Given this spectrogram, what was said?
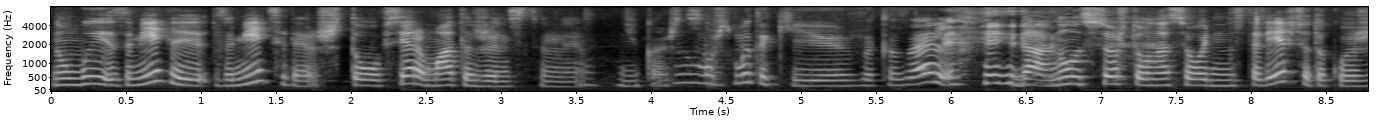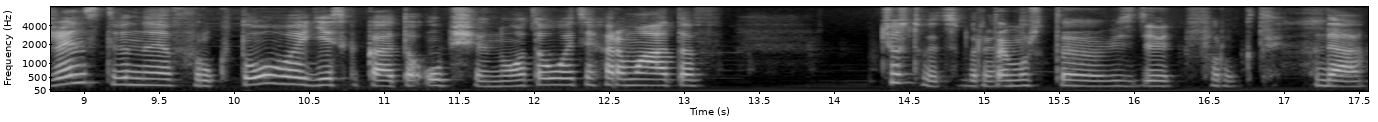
Но вы заметили, заметили, что все ароматы женственные, мне кажется. Ну, может, мы такие заказали? Да, ну вот все, что у нас сегодня на столе, все такое женственное, фруктовое, есть какая-то общая нота у этих ароматов. Чувствуется бренд. Потому что везде фрукты. Да.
